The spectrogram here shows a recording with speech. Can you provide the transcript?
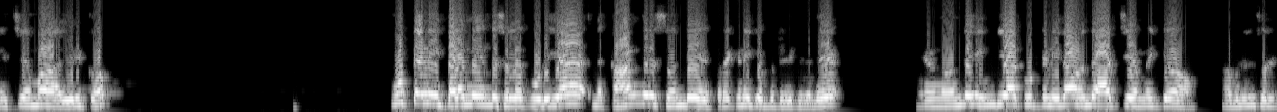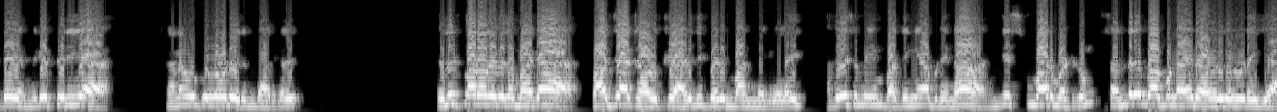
நிச்சயமா இருக்கும். கூட்டணி தலைமை என்று சொல்லக்கூடிய இந்த காங்கிரஸ் வந்து புறக்கணிக்கப்பட்டிருக்கிறது. இவங்க வந்து இந்தியா கூட்டணி தான் வந்து ஆட்சி அமைக்கும் அப்படின்னு சொல்லிட்டு மிகப்பெரிய கனவுகளோடு இருந்தார்கள். எதிர்பாராத விதமாக பாஜகவுக்கு அறுதி பெரும்பான்மை இல்லை அதே சமயம் பாத்தீங்க அப்படின்னா நிதிஷ்குமார் மற்றும் சந்திரபாபு நாயுடு அவர்களுடைய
